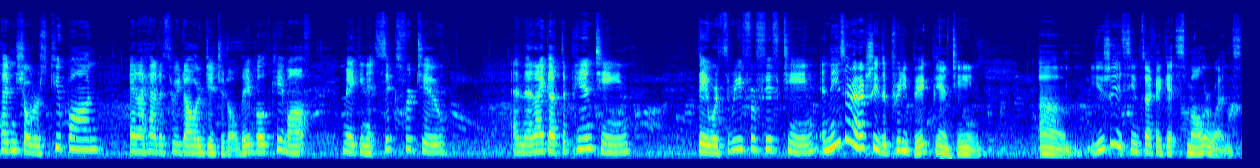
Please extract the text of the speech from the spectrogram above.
Head and Shoulders coupon and I had a $3 digital. They both came off, making it six for two. And then I got the Pantene they were three for 15. And these are actually the pretty big Pantene. Um, usually it seems like I get smaller ones.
